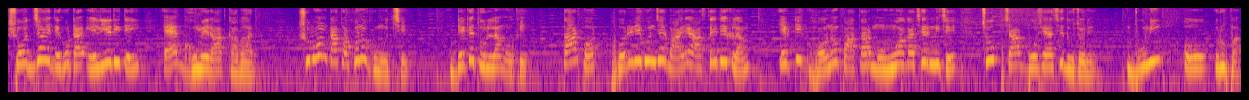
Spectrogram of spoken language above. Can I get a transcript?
শয্যায় দেহটা এলিয়ে দিতেই এক ঘুমে রাত কাবার। শুভমটা তখনও ঘুমোচ্ছে। ডেকে তুললাম ওকে। তারপর হরিণীকুঞ্জের বাইরে আসতেই দেখলাম একটি ঘন পাতার মহুয়া গাছের নিচে চুপচাপ বসে আছে দুজনে, বুনি ও রূপা।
